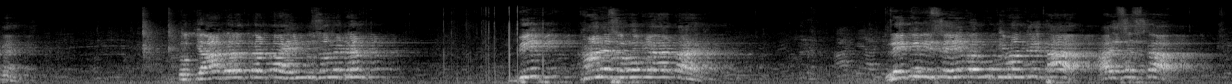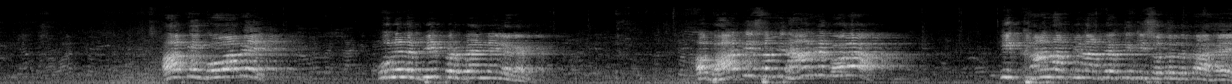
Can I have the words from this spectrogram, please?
करते हैं। तो क्या गलत करता है हिंदू संगठन? बीफ खाने से रोक लगाता है। लेकिन इससे एक बार मुख्यमंत्री था, आरएसएस का। आपके गोवा में उन्होंने बीफ पर बैन नहीं लगाया और भारतीय संविधान में बोला कि खाना पीना व्यक्ति की स्वतंत्रता है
